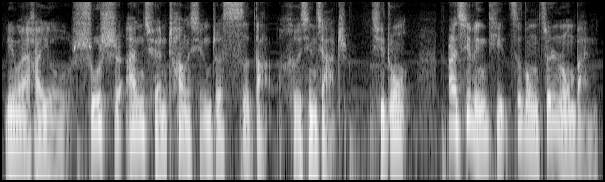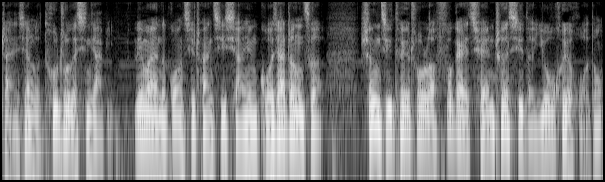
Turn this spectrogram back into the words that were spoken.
另外还有舒适、安全、畅行这四大核心价值，其中 270T 自动尊荣版展现了突出的性价比。另外呢，广汽传祺响应国家政策，升级推出了覆盖全车系的优惠活动，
